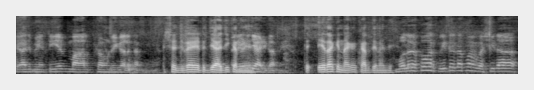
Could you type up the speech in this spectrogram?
ਤੇ ਅੱਜ ਬੇਨਤੀ ਹੈ ਵੀ ਮਾਲ ਫੜਾਉਣ ਦੀ ਗੱਲ ਕਰਨੀ ਆ। ਅੱਛਾ ਜਿਹੜਾ ਰੇਟ ਜਾਇਜ਼ ਹੀ ਕਰਨੇ ਆ। ਜਾਇਜ਼ ਕਰਨੇ ਆ। ਤੇ ਇਹਦਾ ਕਿੰਨਾ ਕੁ ਕਰ ਦੇਣਾ ਜੀ? ਮੁੱਲ ਵੇਖੋ ਹਰਪ੍ਰੀਤ ਦਾ ਭਾਵੇਂ ਵਸ਼ੀ ਦਾ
